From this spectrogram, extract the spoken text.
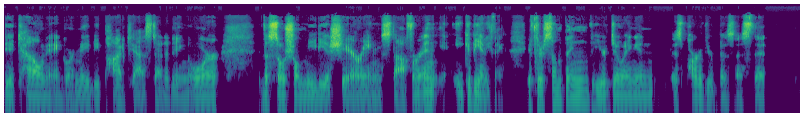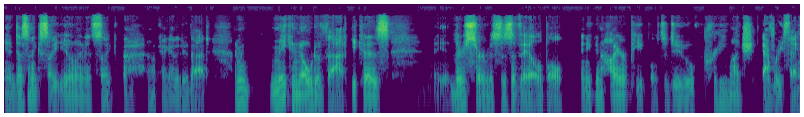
the accounting or maybe podcast editing or the social media sharing stuff or and it could be anything. If there's something that you're doing in as part of your business that you know, doesn't excite you and it's like okay i got to do that. I mean make note of that because there's services available and you can hire people to do pretty much everything.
